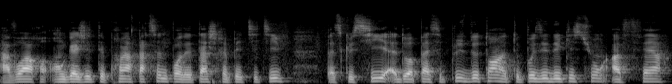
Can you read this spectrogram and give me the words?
avoir engagé tes premières personnes pour des tâches répétitives parce que si elle doit passer plus de temps à te poser des questions, à faire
